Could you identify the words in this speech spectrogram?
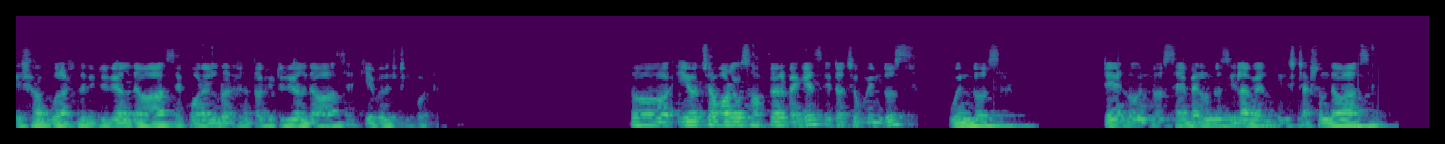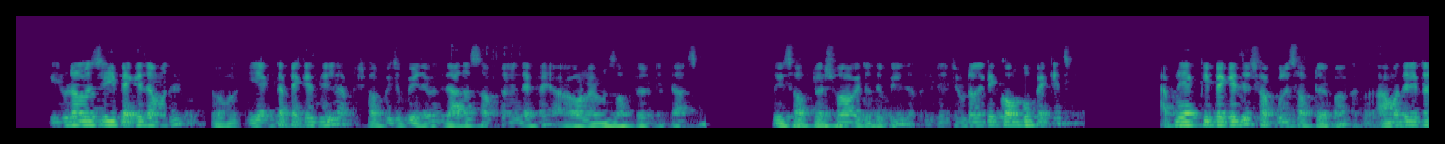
এই সবগুলোর সাথে টিউটোরিয়াল দেওয়া আছে। কোরেল ডটের সাথে টিউটোরিয়াল দেওয়া আছে কীভাবে ইনস্টল করতে তো এই হচ্ছে বড় সফটওয়্যার প্যাকেজ এটা হচ্ছে Windows Windows ten Windows seven Windows eleven instruction দেওয়া আছে। এগুলো হচ্ছে এই প্যাকেজ আমাদের। তো এই একটা প্যাকেজ নিলে আপনি সবকিছু পেয়ে যাবেন। যে আদার সফটওয়্যার দেখায় আর অন্যান্য সফটওয়্যার আছে। তো এই সফটওয়্যার সব এটাতে পেয়ে যাবেন। এটা টোটাল একটা কম্বো প্যাকেজ আপনি একটি প্যাকেজে সবগুলো সফটওয়্যার পাবেন। আমাদের এটা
